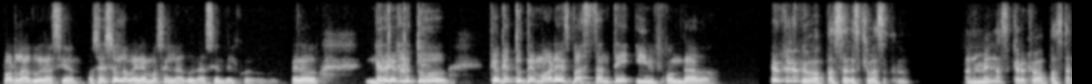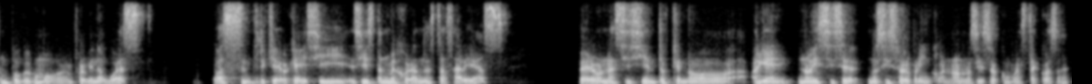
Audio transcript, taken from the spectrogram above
por la duración. O sea, eso lo veremos en la duración del juego. Pero Creo creo, que que tu, creo que tu temor es bastante infundado. Creo que lo que va a pasar es que vas, al menos creo que va a pasar un poco como en Forbidden West. Vas a sentir que, ok, sí, sí están mejorando estas áreas, pero aún así siento que no, again, no se hizo, no hizo el brinco, ¿no? No se hizo como esta cosa,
